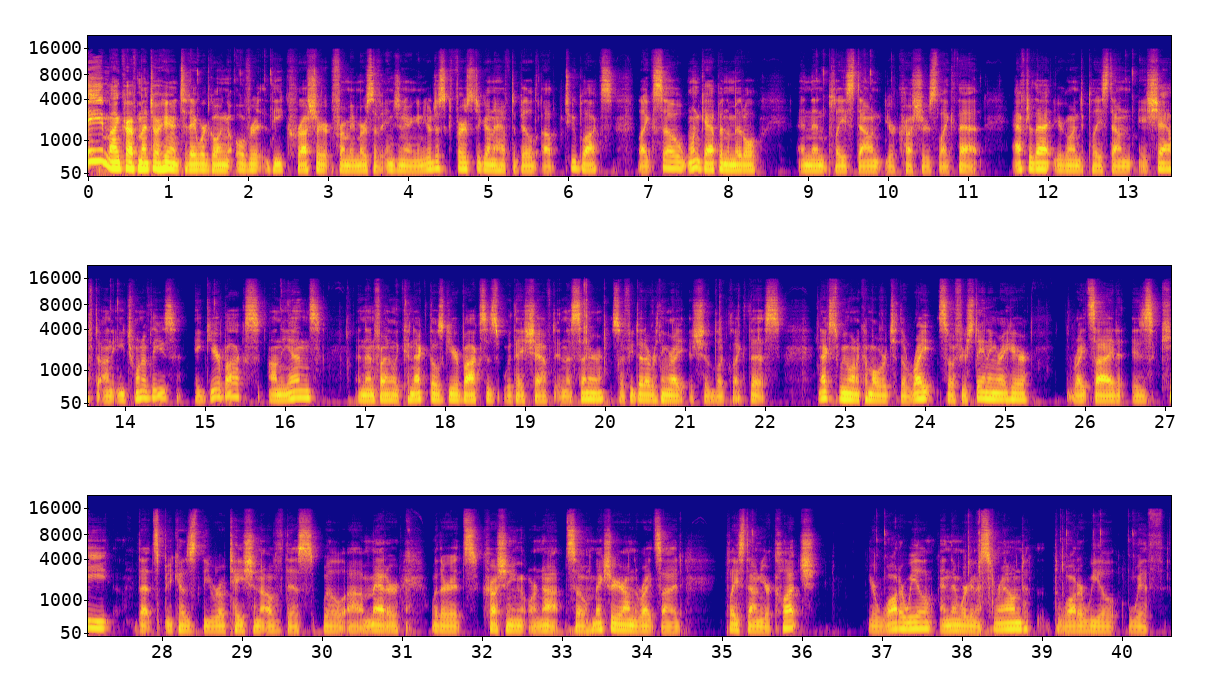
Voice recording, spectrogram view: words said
Minecraft Mentor here, and today we're going over the Crusher from Immersive Engineering. And you're just first you're going to have to build up two blocks like so, one gap in the middle, and then place down your crushers like that. After that, you're going to place down a shaft on each one of these, a gearbox on the ends, and then finally connect those gearboxes with a shaft in the center. So if you did everything right, it should look like this. Next, we want to come over to the right. So if you're standing right here, the right side is key that's because the rotation of this will uh, matter whether it's crushing or not. So make sure you're on the right side. Place down your clutch, your water wheel, and then we're going to surround the water wheel with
